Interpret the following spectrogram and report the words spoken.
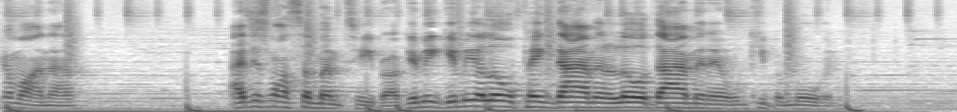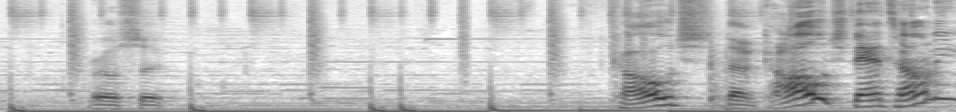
Come on now. I just want some MT, bro. Give me give me a little pink diamond, a little diamond, and we'll keep it moving. Real shit. Coach, the coach, D'Antoni.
